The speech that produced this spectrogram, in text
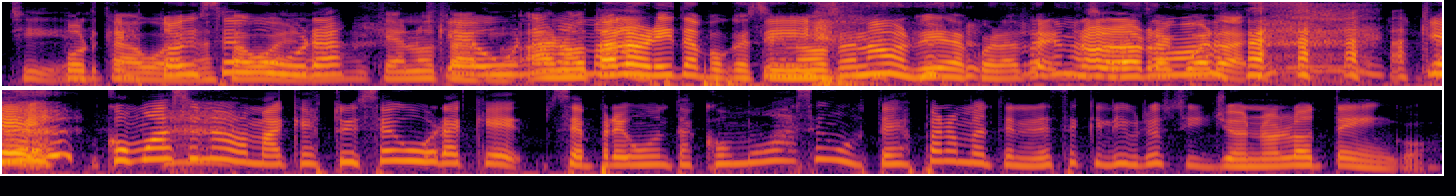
Sí, porque estoy segura que anotarlo. una Anótalo mamá- ahorita porque si no se nos olvida. Acuérdate que no lo recuerda. que, ¿Cómo hace una mamá que estoy segura que se pregunta, ¿cómo hacen ustedes para mantener ese equilibrio si yo no lo tengo?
